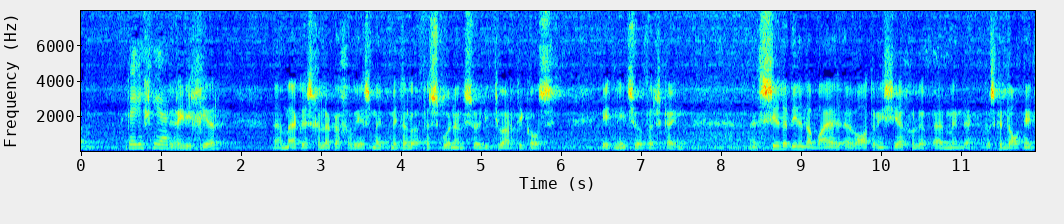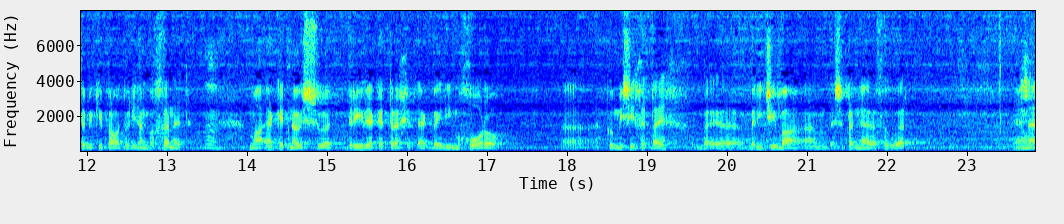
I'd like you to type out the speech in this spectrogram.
um, Redigeer. redigeer. Maar ek is gelukkig geweest met met hulle verskoning so die twee artikels het net so verskyn. En Sedertdien het daar baie water in die see geloop. Ek ons kan dalk net 'n bietjie praat hoe die ding begin het. Hmm. Maar ek het nou so 3 weke terug het ek by die Mgoro uh kommissie getuig by uh, by die Jiba um, dissiplinêre verhoor. En uh,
